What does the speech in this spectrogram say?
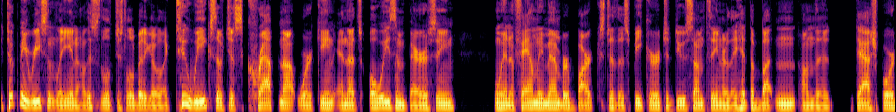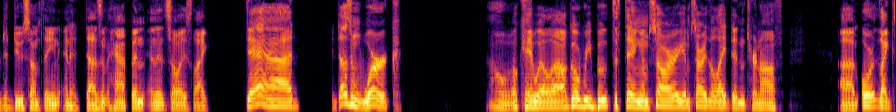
it took me recently, you know, this is just a little bit ago, like two weeks of just crap not working. And that's always embarrassing when a family member barks to the speaker to do something or they hit the button on the dashboard to do something and it doesn't happen. And it's always like, Dad, it doesn't work. Oh, okay. Well, I'll go reboot the thing. I'm sorry. I'm sorry the light didn't turn off. Um, or like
